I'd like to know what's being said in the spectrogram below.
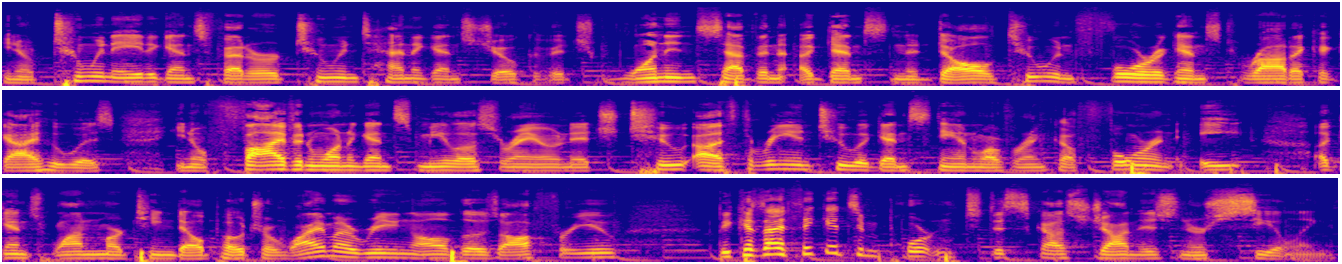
you know, 2 and 8 against Federer, 2 and 10 against Djokovic, 1 and 7 against Nadal, 2 and 4 against Roddick, a guy who was, you know, 5 and 1 against Milos Raonic, 2 uh, 3 and 2 against Stan Wawrinka, 4 and 8 against Juan Martín del Potro. Why am I reading all of those off for you? Because I think it's important to discuss John Isner's ceiling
